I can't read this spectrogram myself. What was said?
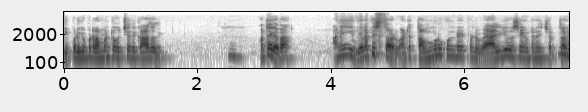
ఇప్పటికిప్పుడు రమ్మంటే వచ్చేది కాదు అది ఉమ్. అంతే కదా? అని విలపిస్తాడు. అంటే తమ్ముడుకు ఉండేటువంటి వాల్యూస్ ఏమిటనేది చెప్తాడు.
